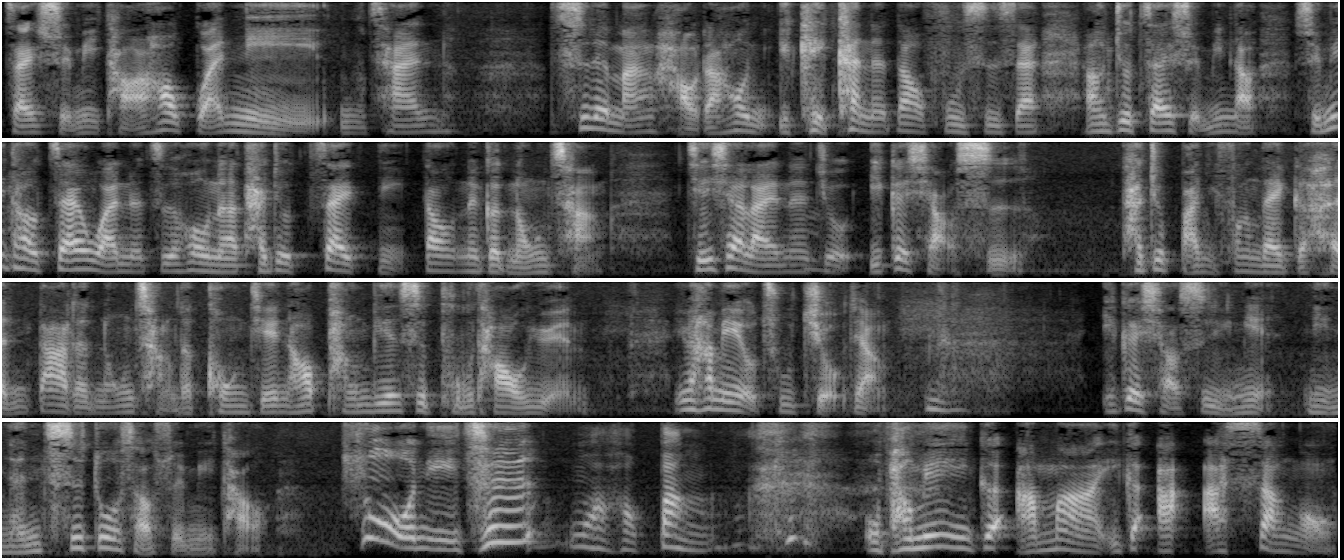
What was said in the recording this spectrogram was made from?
摘水蜜桃，然后管你午餐吃的蛮好，然后你也可以看得到富士山，然后就摘水蜜桃。水蜜桃摘完了之后呢，他就载你到那个农场，接下来呢就一个小时。他就把你放在一个很大的农场的空间，然后旁边是葡萄园，因为他没有出酒，这样，嗯，一个小时里面你能吃多少水蜜桃，做你吃，哇，好棒！我旁边一个阿妈，一个阿阿上哦。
